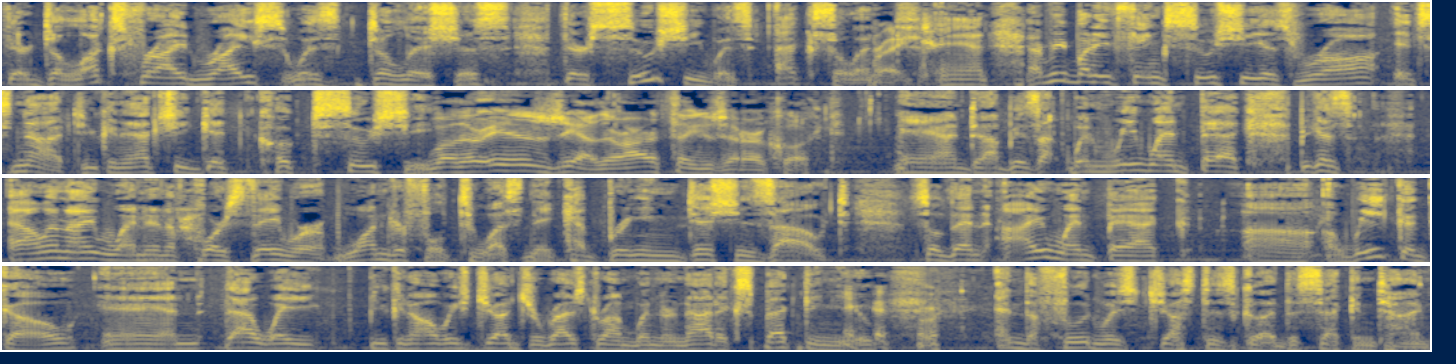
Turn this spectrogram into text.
their deluxe fried rice was delicious. Their sushi was excellent, Right. and everybody thinks sushi is raw. It's not. You can actually get cooked sushi. Well, there is, yeah, there are things that are cooked. And uh, because when we went back, because Al and I went, and of course they were wonderful to us, and they kept bringing dishes out. So then I went back uh, a week ago, and that way you can always judge a restaurant when they're not expecting you. and the food was just as good the second time.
